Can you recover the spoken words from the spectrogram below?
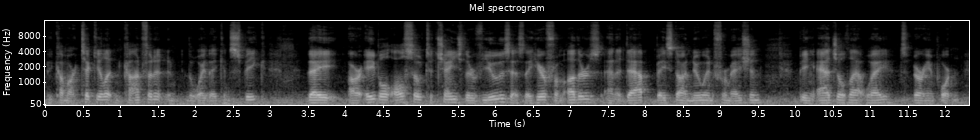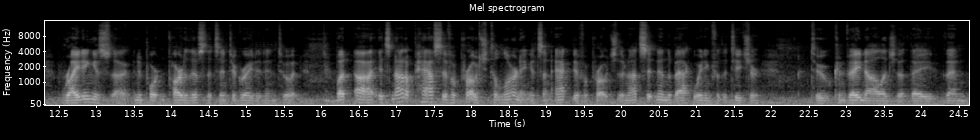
become articulate and confident in the way they can speak. They are able also to change their views as they hear from others and adapt based on new information. Being agile that way, it's very important. Writing is uh, an important part of this that's integrated into it. But uh, it's not a passive approach to learning, it's an active approach. They're not sitting in the back waiting for the teacher to convey knowledge that they then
